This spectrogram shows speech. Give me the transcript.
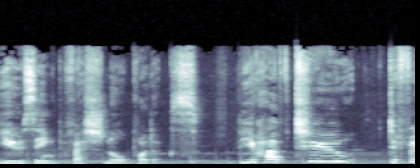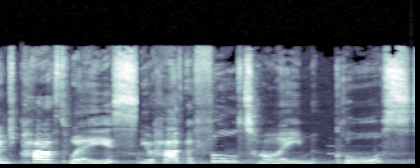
using professional products. You have two different pathways. You have a full-time course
